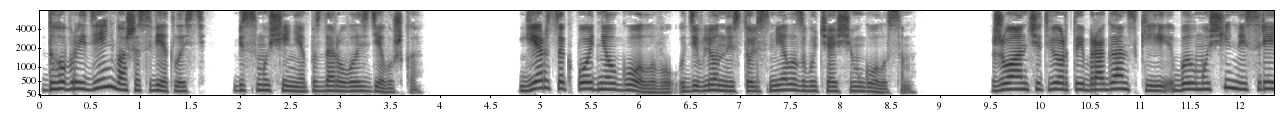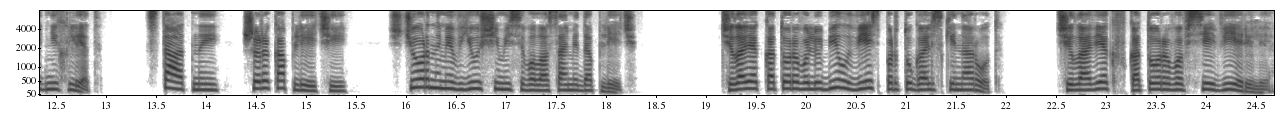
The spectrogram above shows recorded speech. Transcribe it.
«Добрый день, ваша светлость!» Без смущения поздоровалась девушка. Герцог поднял голову, удивленный столь смело звучащим голосом. Жуан IV Браганский был мужчиной средних лет, статный, широкоплечий, с черными вьющимися волосами до плеч. Человек, которого любил весь португальский народ. Человек, в которого все верили.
